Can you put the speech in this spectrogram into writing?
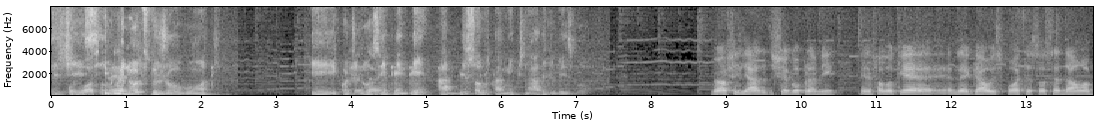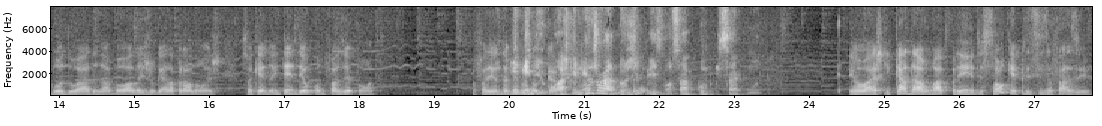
Assisti cinco minutos do jogo ontem e continuo sem entender absolutamente nada de beisebol. Meu afilhado chegou para mim, ele falou que é, é, legal o esporte, é só você dar uma bordoada na bola e jogar ela para longe. Só que ele não entendeu como fazer ponto. Eu falei, eu também não sou Eu acho que nem os jogadores de beisebol sabem como que sai ponto. Eu acho que cada um aprende só o que precisa fazer.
